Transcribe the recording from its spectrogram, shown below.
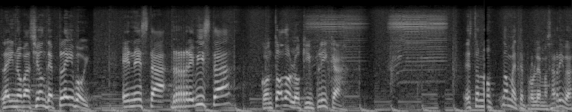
la innovación de Playboy en esta revista con todo lo que implica. Esto no, no mete problemas arriba.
